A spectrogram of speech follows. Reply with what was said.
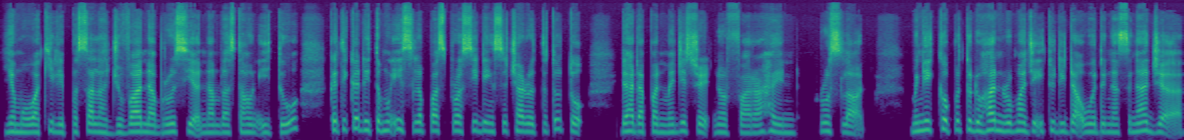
yang mewakili pesalah Juvana berusia 16 tahun itu ketika ditemui selepas prosiding secara tertutup di hadapan Magistrate Nur Farahin Ruslan. Mengikut pertuduhan, remaja itu didakwa dengan sengaja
